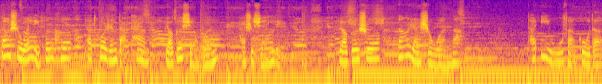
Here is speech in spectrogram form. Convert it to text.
当时文理分科，他托人打探表哥选文还是选理，表哥说当然是文呐，他义无反顾地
